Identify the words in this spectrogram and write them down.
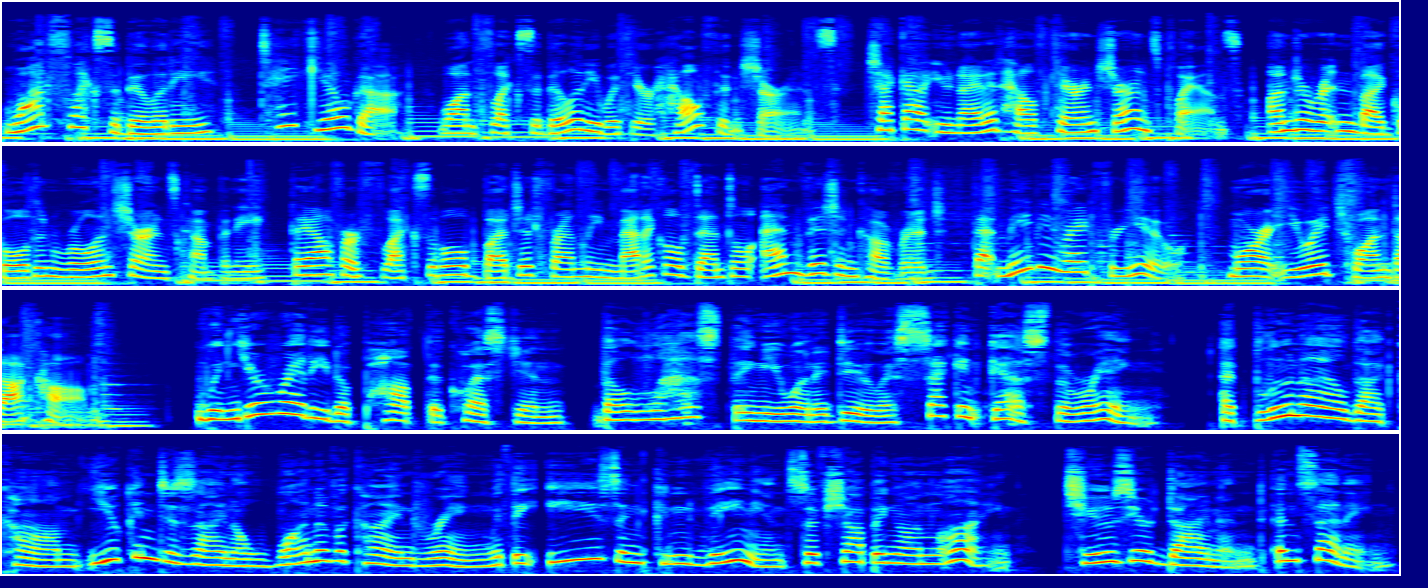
Want flexibility? Take yoga. Want flexibility with your health insurance? Check out United Healthcare Insurance Plans. Underwritten by Golden Rule Insurance Company, they offer flexible, budget friendly medical, dental, and vision coverage that may be right for you. More at uh1.com. When you're ready to pop the question, the last thing you want to do is second guess the ring. At Bluenile.com, you can design a one of a kind ring with the ease and convenience of shopping online. Choose your diamond and setting.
